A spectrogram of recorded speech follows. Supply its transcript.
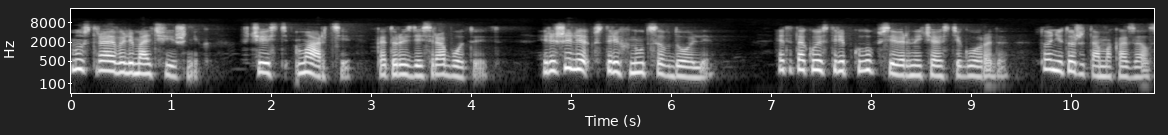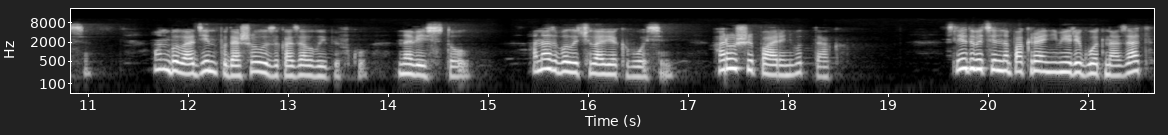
Мы устраивали мальчишник в честь Марти, который здесь работает. И решили встряхнуться в Долли. Это такой стрип-клуб в северной части города. Тони тоже там оказался. Он был один, подошел и заказал выпивку. На весь стол. А нас было человек восемь. Хороший парень, вот так. Следовательно, по крайней мере год назад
